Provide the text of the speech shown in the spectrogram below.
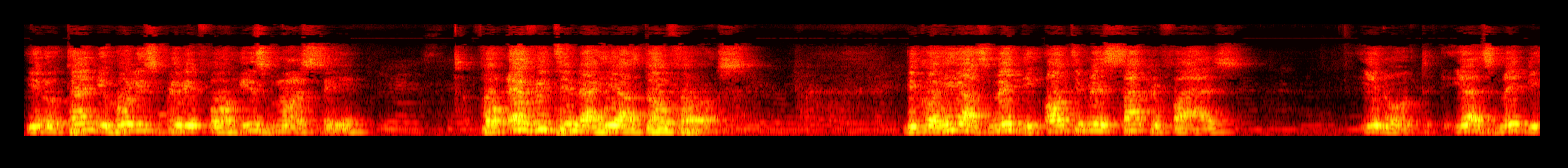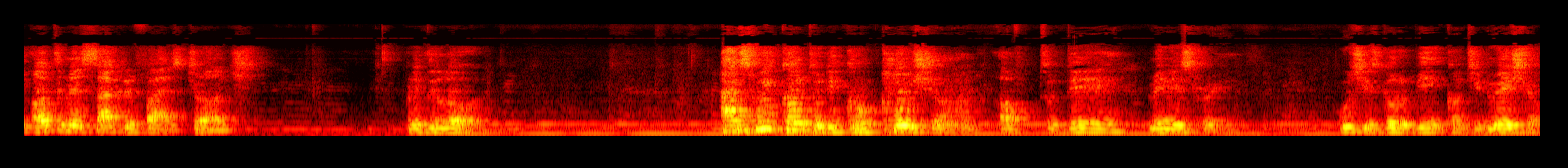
You know, thank the Holy Spirit for His mercy, for everything that He has done for us. Because He has made the ultimate sacrifice, you know, He has made the ultimate sacrifice, church. Praise the Lord. As we come to the conclusion of today's ministry, which is going to be in continuation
